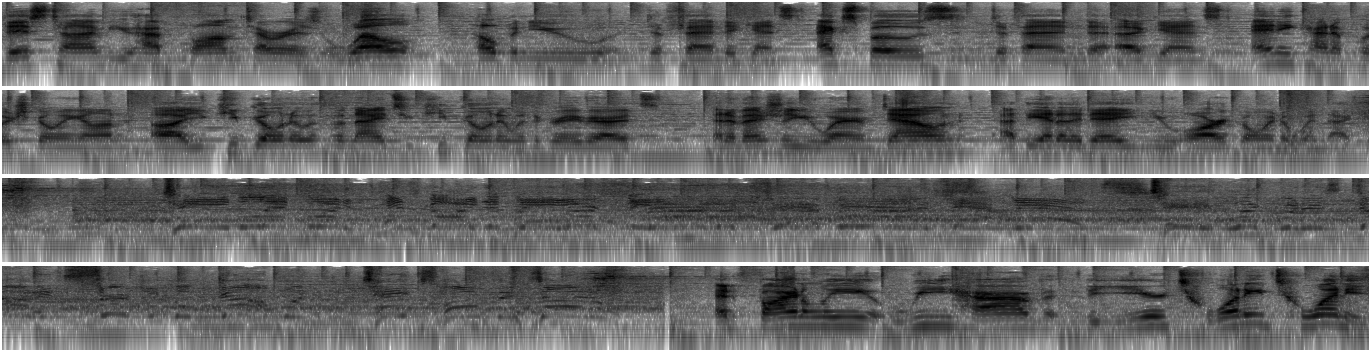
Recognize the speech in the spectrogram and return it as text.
This time you have Bomb Tower as well, helping you defend against X-Bows, defend against any kind of push going on. Uh, you keep going in with the Knights, you keep going in with the Graveyards, and eventually you wear them down. At the end of the day, you are going to win that game. Takes home the title! And finally, we have the year 2020.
